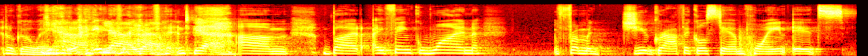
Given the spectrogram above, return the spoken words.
it'll go away. Yeah, like, yeah, yeah. yeah. Um, but I think one, from a geographical standpoint, it's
